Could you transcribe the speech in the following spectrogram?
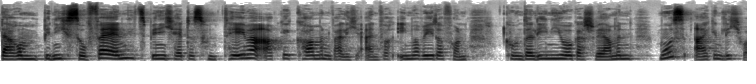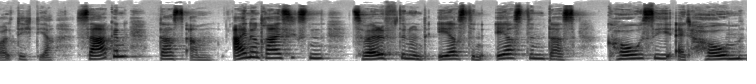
Darum bin ich so Fan. Jetzt bin ich etwas vom Thema abgekommen, weil ich einfach immer wieder von Kundalini Yoga schwärmen muss. Eigentlich wollte ich dir sagen, dass am 31.12. und 1.1. das Cozy at Home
